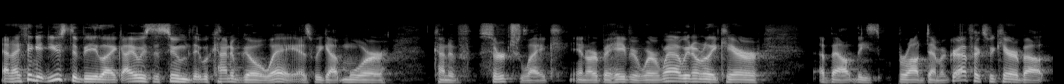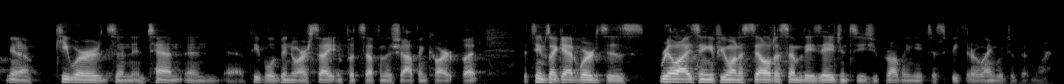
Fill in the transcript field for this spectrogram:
And I think it used to be like I always assumed it would kind of go away as we got more kind of search like in our behavior, where well we don't really care about these broad demographics. We care about you know keywords and intent, and uh, people have been to our site and put stuff in the shopping cart, but it seems like AdWords is realizing if you want to sell to some of these agencies, you probably need to speak their language a bit more.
